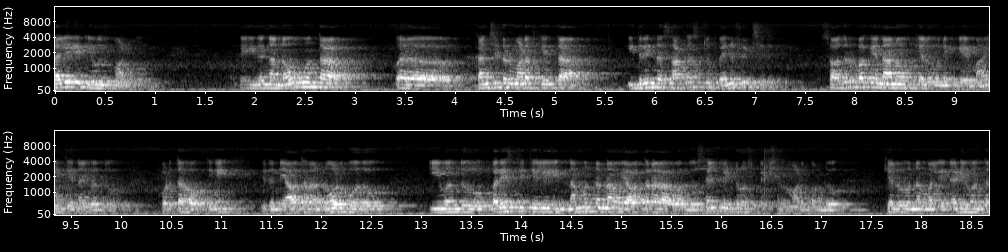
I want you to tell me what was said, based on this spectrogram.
ಕಲೀಲಿಕ್ಕೆ ಯೂಸ್ ಮಾಡ್ಬೋದು. ಓಕೆ ಇದನ್ನು ನೋವು ಅಂತ ಕನ್ಸಿಡರ್ ಮಾಡೋದಕ್ಕಿಂತ ಇದರಿಂದ ಸಾಕಷ್ಟು ಬೆನಿಫಿಟ್ಸ್ ಇದೆ. ಸೊ ಅದ್ರ ಬಗ್ಗೆ ನಾನು ಕೆಲವು ನಿಮಗೆ ಮಾಹಿತಿಯನ್ನು ಇವತ್ತು ಕೊಡ್ತಾ ಹೋಗ್ತೀನಿ. ಇದನ್ನು ಯಾವ ಥರ ನೋಡ್ಬೋದು? ಈ ಒಂದು ಪರಿಸ್ಥಿತಿಯಲ್ಲಿ ನಮ್ಮನ್ನು ನಾವು ಯಾವ ಥರ ಒಂದು ಸೆಲ್ಫ್ ಇಂಟ್ರೋಸ್ಪೆಕ್ಷನ್ ಮಾಡಿಕೊಂಡು ಕೆಲವು ನಮ್ಮಲ್ಲಿ ನಡೆಯುವಂಥ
